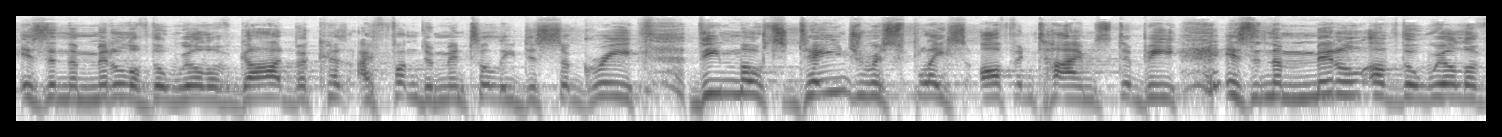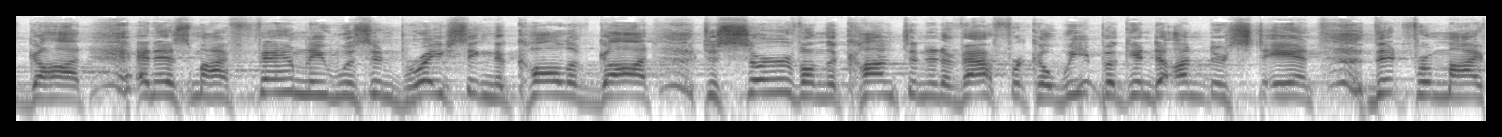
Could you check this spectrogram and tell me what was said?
is in the middle of the will of God because I fundamentally disagree. The most dangerous place, oftentimes, to be is in the middle of the will of God. And as my family was embracing the call of God to serve on the continent of Africa, we begin to understand that for my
